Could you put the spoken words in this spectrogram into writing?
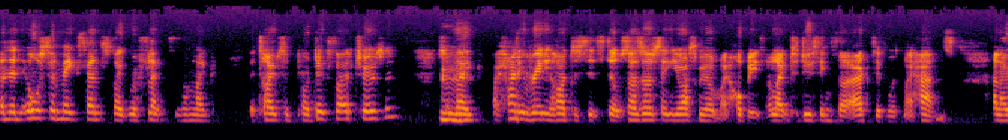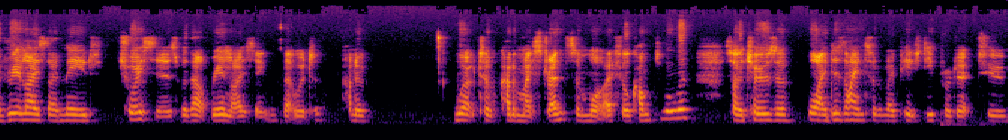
And then it also makes sense like reflecting on like the types of projects that i've chosen. So Mhm. like i find it really hard to sit still. So as i was saying you asked me about my hobbies. I like to do things that are active with my hands. And i've realized i made choices without realizing that would kind of work to kind of my strengths and what i feel comfortable with. So i chose a well i designed sort of my phd project to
